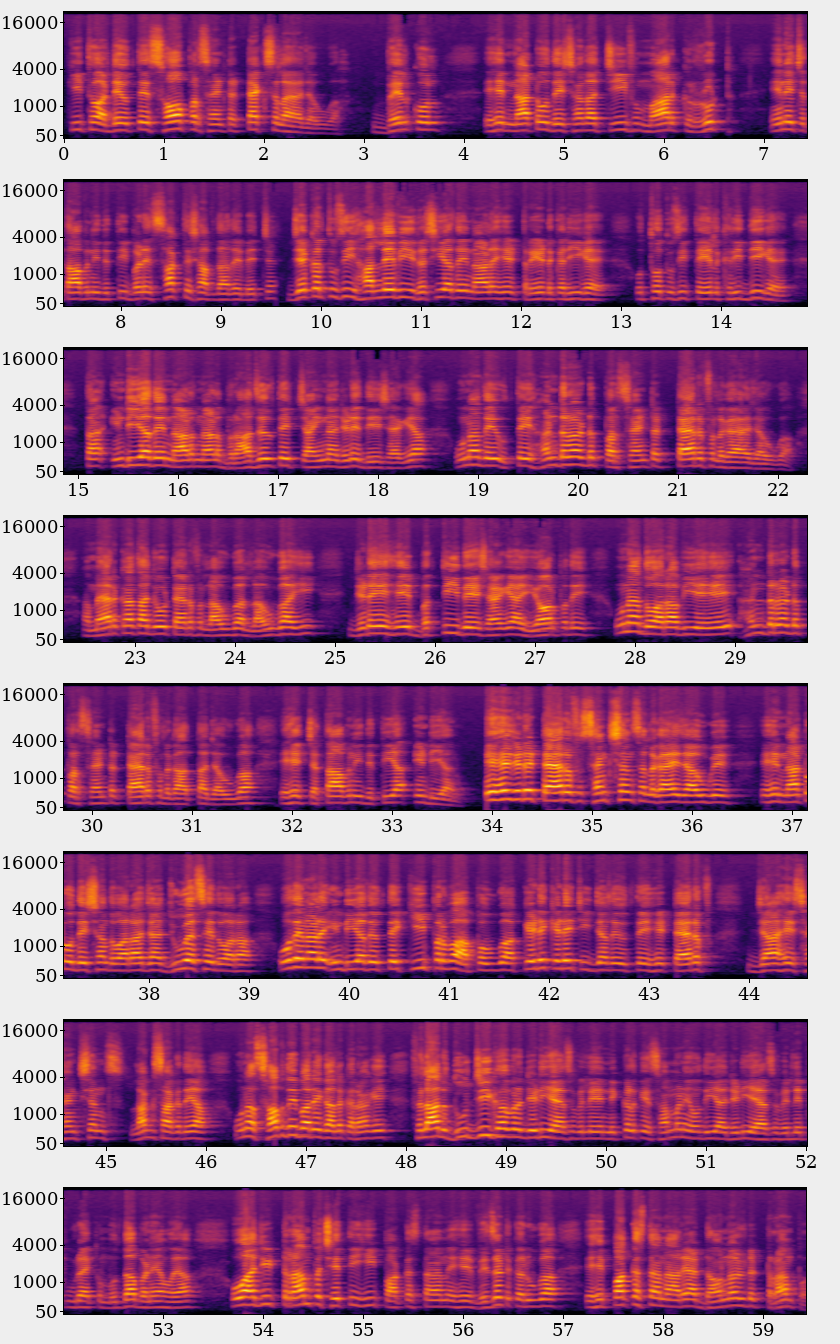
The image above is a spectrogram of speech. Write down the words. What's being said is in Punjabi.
ਕਿ ਤੁਹਾਡੇ ਉੱਤੇ 100% ਟੈਕਸ ਲਾਇਆ ਜਾਊਗਾ। ਬਿਲਕੁਲ, ਇਹ ਨਾਟੋ ਦੇਸ਼ਾਂ ਦਾ ਚੀਫ ਮਾਰਕ ਰੁੱਟ, ਇਹਨੇ ਚੇਤਾਵਨੀ ਦਿੱਤੀ ਬੜੇ ਸਖਤ ਸ਼ਬਦਾਂ ਦੇ ਵਿੱਚ। ਜੇਕਰ ਤੁਸੀਂ ਹਾਲੇ ਵੀ ਰਸ਼ੀਆ ਦੇ ਨਾਲ ਇਹ ਟ੍ਰੇਡ ਕਰੀ ਗਏ, ਉੱਥੋਂ ਤੁਸੀਂ ਤੇਲ ਖਰੀਦੀ ਗਏ, ਤਾਂ ਇੰਡੀਆ ਦੇ ਨਾਲ ਨਾਲ ਬ੍ਰਾਜ਼ੀਲ ਤੇ ਚਾਈਨਾ ਜਿਹੜੇ ਦੇਸ਼ ਹੈਗੇ ਆ, ਉਹਨਾਂ ਦੇ ਉੱਤੇ 100% ਟੈਰਿਫ ਲਗਾਇਆ ਜਾਊਗਾ। ਅਮਰੀਕਾ ਤਾਂ ਜੋ ਟੈਰਿਫ ਲਾਊਗਾ ਲਾਊਗਾ ਹੀ। ਜਿਹੜੇ ਇਹ 32 ਦੇਸ਼ ਹੈਗੇ ਆ, ਯੂਰਪ ਦੇ, ਉਹਨਾਂ ਦੁਆਰਾ ਵੀ ਇਹ 100% ਟੈਰਿਫ ਦਿੱਤਾ ਜਾਊਗਾ। ਇਹ ਚੇਤਾਵਨੀ ਦਿੱਤੀ ਆ ਇੰਡੀਆ ਨੂੰ। ਇਹ ਜਿਹੜੇ ਟੈਰਿਫ ਸੈਂਕਸ਼ਨਸ ਲਗਾਏ ਜਾਊਗੇ, ਇਹ ਨਾਟੋ ਦੇਸ਼ਾਂ ਦੁਆਰਾ ਜਾਂ ਯੂਐਸਏ ਦੁਆਰਾ, ਉਹਦੇ ਨਾਲ ਇੰਡੀਆ ਦੇ ਉੱਤੇ ਕੀ ਪ੍ਰਭਾਵ ਪਊਗਾ? ਕਿਹੜੇ-ਕਿਹੜੇ ਚੀਜ਼ਾਂ ਦੇ ਉੱਤੇ ਇਹ ਟੈਰਿਫ ਜਾਂ ਇਹ ਸੈਂਕਸ਼ਨਸ ਲੱਗ ਸਕਦੇ ਆ, ਉਹਨਾਂ ਸਭ ਦੇ ਬਾਰੇ ਗੱਲ ਕਰਾਂਗੇ। ਫਿਲਹਾਲ ਦੂਜੀ ਖਬਰ ਜਿਹੜੀ ਇਸ ਵੇਲੇ ਨਿਕਲ ਕੇ ਸਾਹਮਣੇ ਆਉਂਦੀ ਆ, ਜਿਹੜੀ ਇਸ ਵੇਲੇ ਪੂਰਾ ਇੱਕ ਮੁੱਦਾ ਬਣਿਆ ਹੋਇਆ, ਉਹ ਆ ਜੀ ਟਰੰਪ ਛੇਤੀ ਹੀ ਪਾਕਿਸਤਾਨ ਇਹ ਵਿਜ਼ਿਟ ਕਰੂਗਾ। ਇਹ ਪਾਕਿਸਤਾਨ ਆ ਰਿਹਾ ਡੋਨਲਡ ਟਰੰਪ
